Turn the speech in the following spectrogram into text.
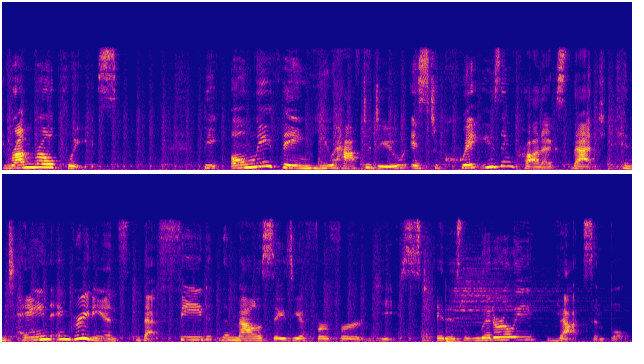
Drum roll, please. The only thing you have to do is to quit using products that contain ingredients that feed the Malassezia furfur yeast. It is literally that simple.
